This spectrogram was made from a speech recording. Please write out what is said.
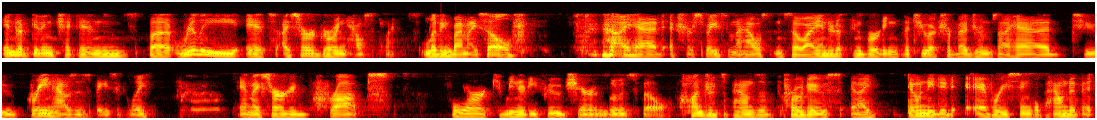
ended up getting chickens, but really it's I started growing houseplants. Living by myself, I had extra space in the house, and so I ended up converting the two extra bedrooms I had to greenhouses basically. And I started crops for community food share in Louisville. Hundreds of pounds of produce, and I donated every single pound of it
